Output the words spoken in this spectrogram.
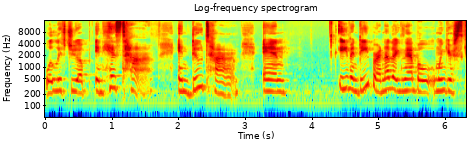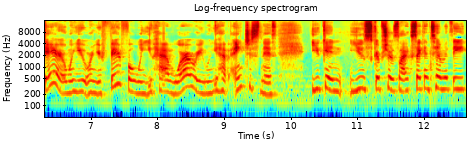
will lift you up in His time, in due time. And even deeper, another example, when you're scared, when you when you're fearful, when you have worry, when you have anxiousness, you can use scriptures like 2 Timothy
